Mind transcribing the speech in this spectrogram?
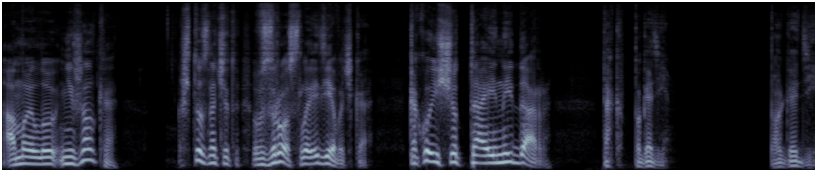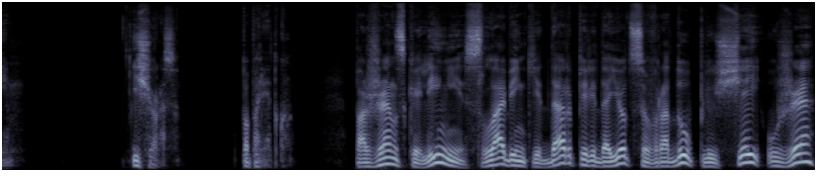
Амеллу не жалко? Что значит «взрослая девочка»? Какой еще тайный дар? Так, погоди. Погоди. Еще раз. По порядку. По женской линии слабенький дар передается в роду плющей уже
